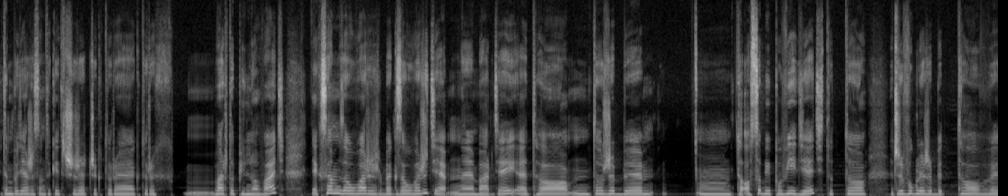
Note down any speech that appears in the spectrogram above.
I to bym powiedziała, że są takie trzy rzeczy, które, których warto pilnować. Jak sam zauważysz, jak zauważycie bardziej, to, to żeby to o sobie powiedzieć, to, to znaczy w ogóle, żeby to wy,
